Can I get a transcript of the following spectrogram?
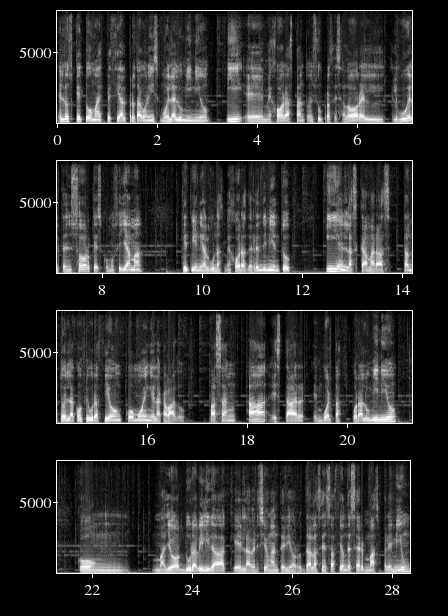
en los que toma especial protagonismo el aluminio y eh, mejoras tanto en su procesador, el Google Tensor, que es como se llama, que tiene algunas mejoras de rendimiento, y en las cámaras tanto en la configuración como en el acabado. Pasan a estar envueltas por aluminio con mayor durabilidad que la versión anterior. Da la sensación de ser más premium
